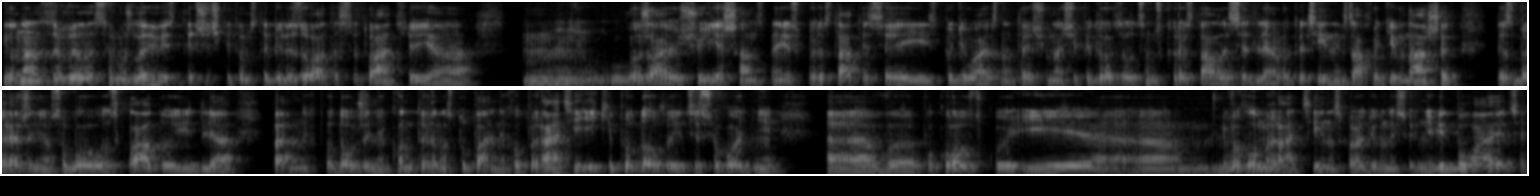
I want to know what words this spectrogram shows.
І у нас з'явилася можливість трішечки там стабілізувати ситуацію. Я вважаю, що є шанс нею скористатися, і сподіваюся на те, що наші підрозділи цим скористалися для ротаційних заходів наших, для збереження особового складу і для певних продовження контрнаступальних операцій, які продовжуються сьогодні е, в Покровську і е, в агломерації. Насправді вони сьогодні відбуваються,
